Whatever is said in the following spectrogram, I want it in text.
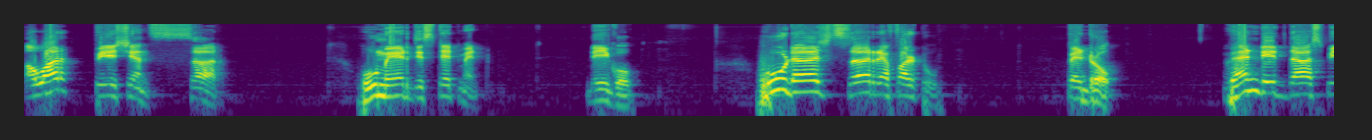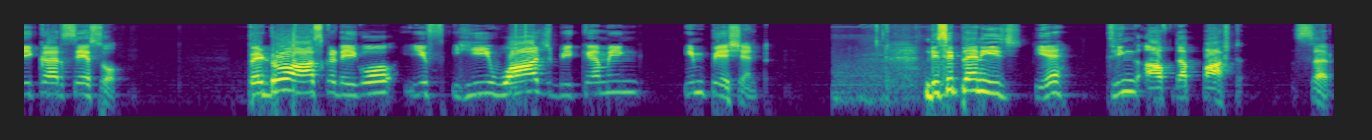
our patience, sir. Who made this statement? There you go. Who does sir refer to? Pedro. When did the speaker say so? Pedro asked Diego if he was becoming impatient. Discipline is a thing of the past, sir.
